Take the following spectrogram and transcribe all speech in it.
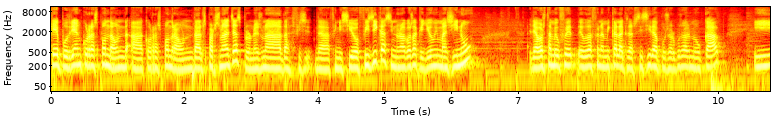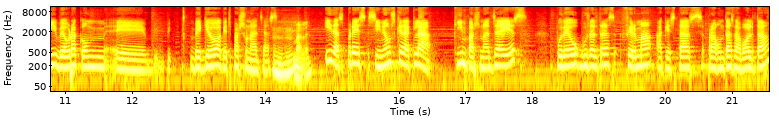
que podrien correspondre a un, a correspondre a un dels personatges, però no és una defi definició física, sinó una cosa que jo m'imagino. Llavors també heu, fet, heu de fer una mica l'exercici de posar-vos al meu cap i veure com eh, veig jo aquests personatges. Mm -hmm. Vale. I després, si no us queda clar quin personatge és, podeu vosaltres fer-me aquestes preguntes de volta,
